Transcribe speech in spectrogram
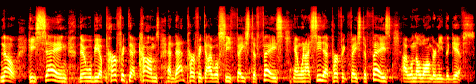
No, he's saying there will be a perfect that comes, and that perfect I will see face to face. And when I see that perfect face to face, I will no longer need the gifts.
